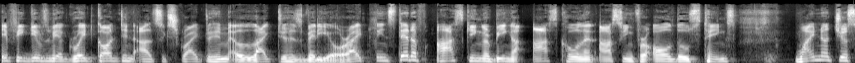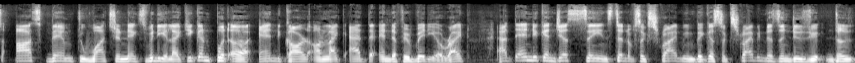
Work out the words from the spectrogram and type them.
If he gives me a great content, I'll subscribe to him, I'll like to his video, alright? Instead of asking or being an asshole and asking asking for all those things why not just ask them to watch your next video? Like you can put a end card on like at the end of your video right? At the end you can just say instead of subscribing because subscribing doesn't do you do,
